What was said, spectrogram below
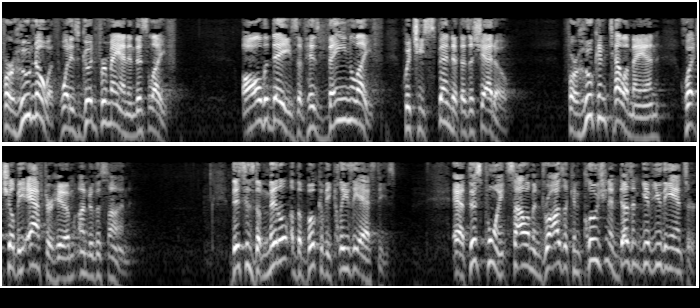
For who knoweth what is good for man in this life? All the days of his vain life, which he spendeth as a shadow. For who can tell a man what shall be after him under the sun? This is the middle of the book of Ecclesiastes. At this point, Solomon draws a conclusion and doesn't give you the answer.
